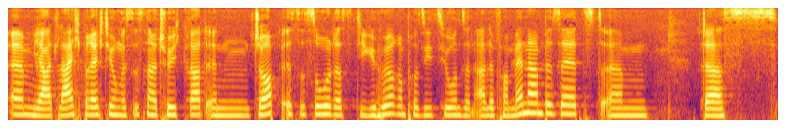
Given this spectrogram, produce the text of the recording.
Ähm, ja, Gleichberechtigung, es ist natürlich gerade im Job ist es so, dass die höheren Positionen sind alle von Männern besetzt. Ähm, das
